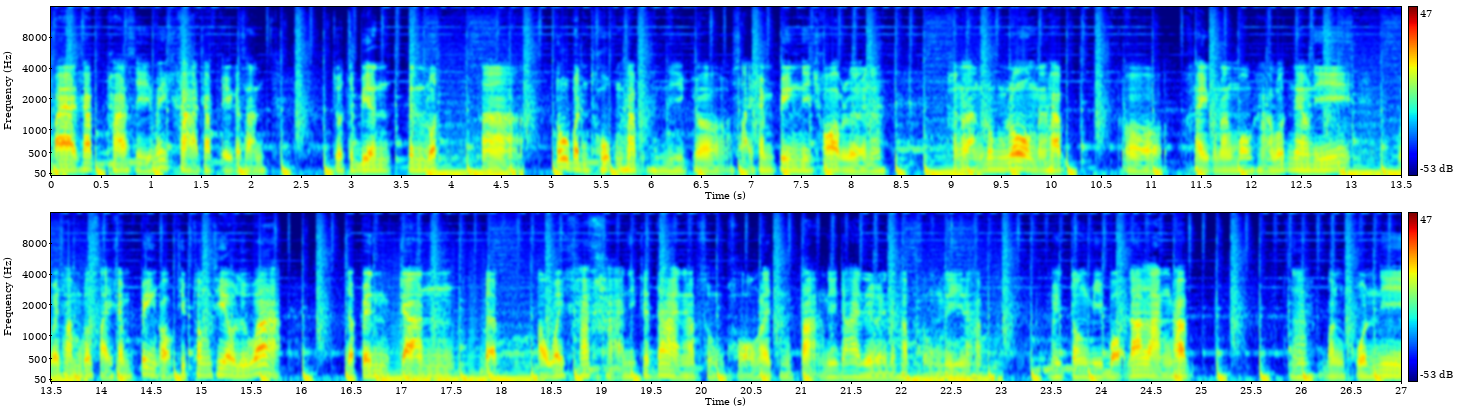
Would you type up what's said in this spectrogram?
18 ครับ ภาษีไม่ขาดครับ เอกสาร จดทะเบียนเป็นรถตู้บรรทุกนะครับ อันนี้ก็สายแคมปิ้งนี่ชอบเลยนะ ข้างหลังโล่งๆนะครับ ก็ใครกำลังมองหารถแนวนี้ ไว้ทำรถสายแคมปิ้งออกทริปท่องเที่ยวหรือว่าจะเป็นการแบบเอาไว้ค้าขายนี่ก็ได้นะครับ ส่งของอะไรต่างๆนี่ได้เลยนะครับ ตรงนี้นะครับ ไม่ต้องมีเบาะด้านหลังครับนะบางคนนี่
